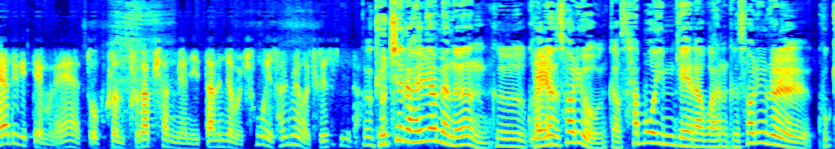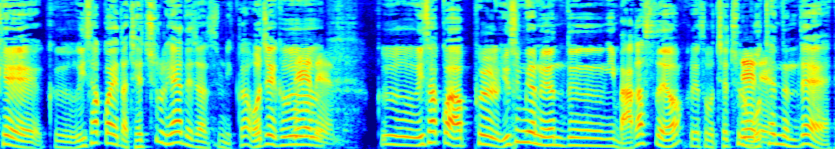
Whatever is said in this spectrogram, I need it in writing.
해야 되기 때문에 또 그런 불가피한 면이 있다는 점을 충분히 설명을 드렸습니다. 그 교체를 하려면은 그 관련 네. 서류, 그러니까 사보임계라고 하는 그 서류를 국회 그 의사과에다 제출을 해야 되지 않습니까? 어제 그, 네네. 네. 그 의사과 앞을 유승면 의원 등이 막았어요. 그래서 제출을 못 했는데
